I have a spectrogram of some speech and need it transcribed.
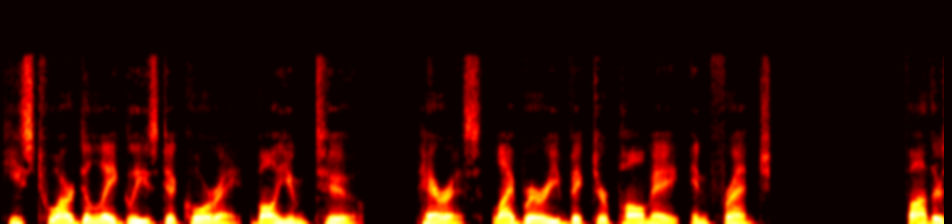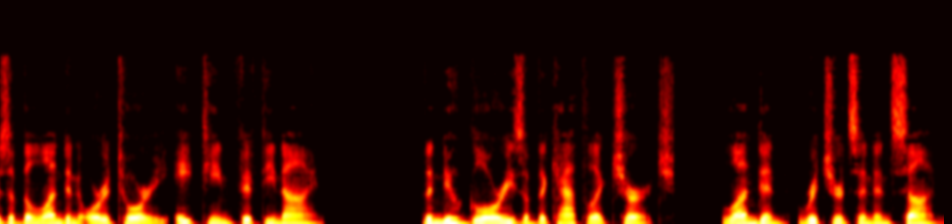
Histoire de l'Église de Corée, Volume 2. Paris, Librairie Victor Palme, in French Fathers of the London Oratory 1859. The New Glories of the Catholic Church. London, Richardson and Son.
